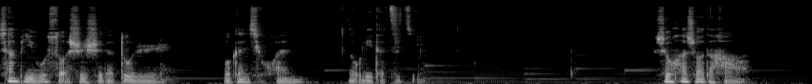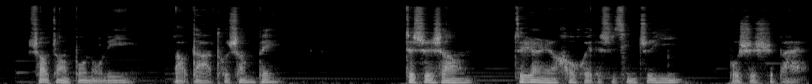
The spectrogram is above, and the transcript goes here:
相比无所事事的度日，我更喜欢努力的自己。俗话说得好：“少壮不努力，老大徒伤悲。”这世上最让人后悔的事情之一，不是失败。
